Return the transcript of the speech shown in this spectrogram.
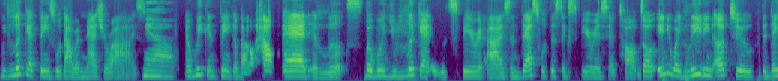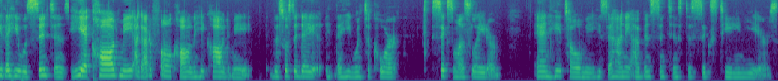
we look at things with our natural eyes. Yeah. And we can think about how bad it looks. But when you look at it with spirit eyes, and that's what this experience had taught me. So, anyway, leading up to the day that he was sentenced, he had called me. I got a phone call and he called me. This was the day that he went to court six months later. And he told me, he said, honey, I've been sentenced to 16 years.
